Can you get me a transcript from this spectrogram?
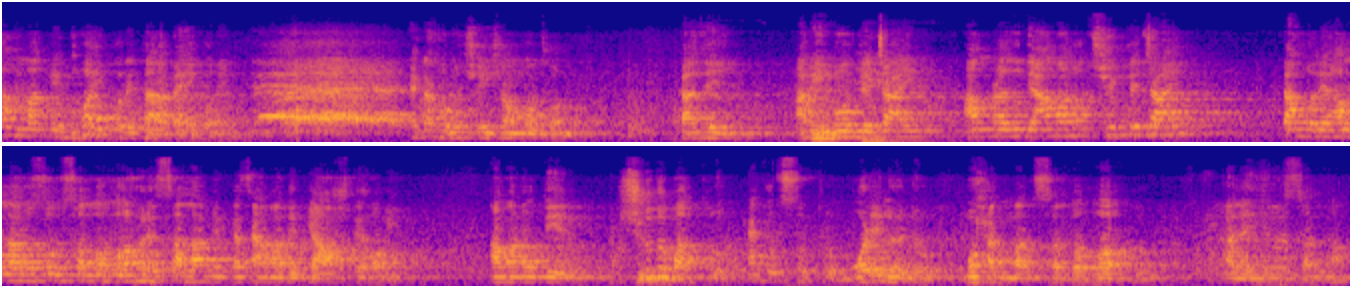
আল্লাহকে ভয় করে তারা ব্যয় করেন এটা হলো সেই সংগঠন। কাজেই আমি বলতে চাই, আমরা যদি আমানত শিখতে চাই, তাহলে আল্লাহ রসুল সাল্লাহ সাল্লামের কাছে আমাদেরকে আসতে হবে। আমানতের শুধুমাত্র একচ্ছত্র মডেল হলো মোহাম্মদ সাল্লাহ আলহিসাল্লাম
